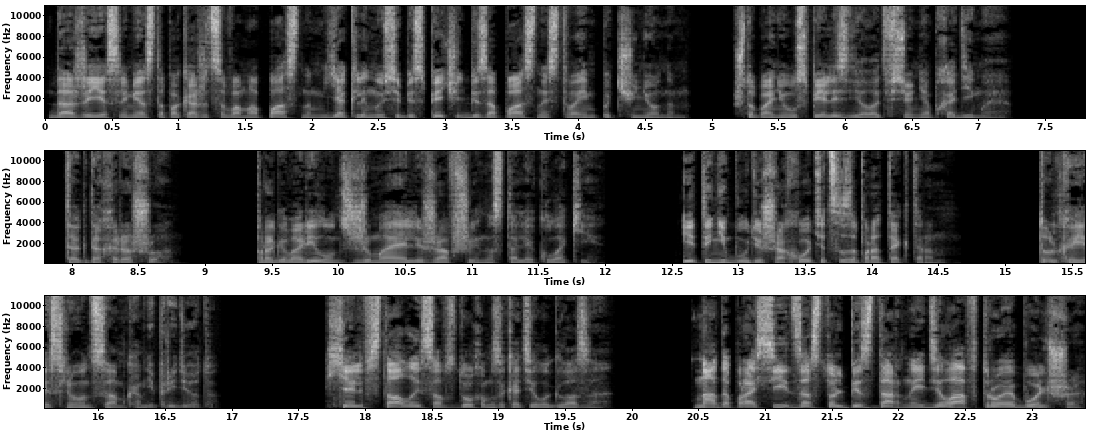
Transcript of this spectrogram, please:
«Даже если место покажется вам опасным, я клянусь обеспечить безопасность твоим подчиненным, чтобы они успели сделать все необходимое». «Тогда хорошо», — проговорил он, сжимая лежавшие на столе кулаки. «И ты не будешь охотиться за протектором». «Только если он сам ко мне придет». Хель встала и со вздохом закатила глаза. «Надо просить за столь бездарные дела втрое больше».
